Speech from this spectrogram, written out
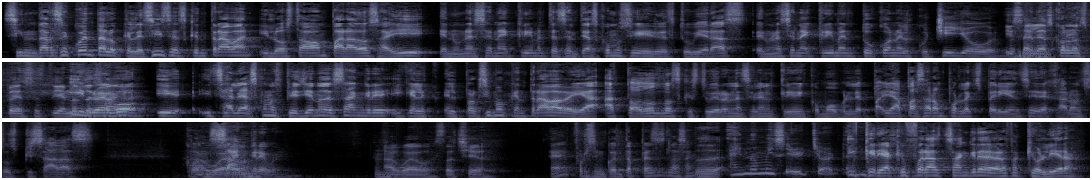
sin darse cuenta, lo que les hice es que entraban y luego estaban parados ahí en una escena de crimen. Te sentías como si estuvieras en una escena de crimen tú con el cuchillo. güey. Y salías con los peces llenos Y de luego sangre. y, y salías con los pies llenos de sangre y que el, el próximo que entraba veía a todos los que estuvieron en la escena del crimen como le- ya pasaron por la experiencia y dejaron sus pisadas con Ah, sangre, güey. Ah, huevo, está chido. ¿Eh? Por 50 pesos la sangre. Ay, no, mi Sir Jordan. Y quería que fuera sangre de verdad para que oliera.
